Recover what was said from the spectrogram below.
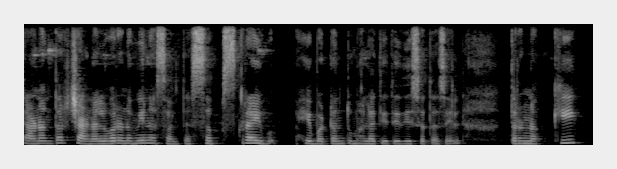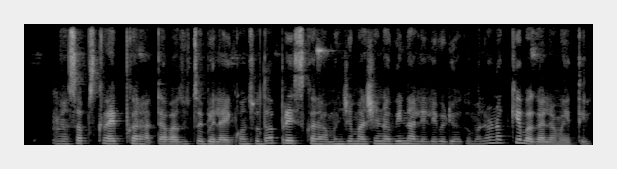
त्यानंतर चॅनलवर नवीन असाल तर सबस्क्राईब हे बटन तुम्हाला तिथे दिसत असेल तर नक्की सबस्क्राईब करा. त्या बाजूचं बेल आयकॉनसुद्धा प्रेस करा म्हणजे माझे नवीन आलेले व्हिडिओ तुम्हाला नक्की बघायला मिळतील.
